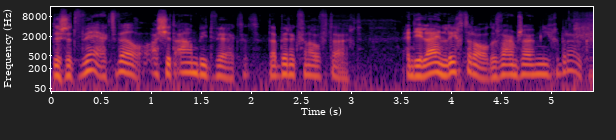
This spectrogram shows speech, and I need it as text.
Dus het werkt wel. Als je het aanbiedt, werkt het. Daar ben ik van overtuigd. En die lijn ligt er al, dus waarom zou je hem niet gebruiken?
